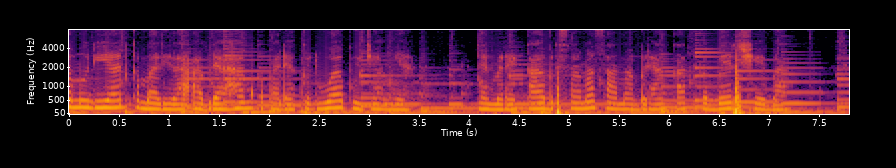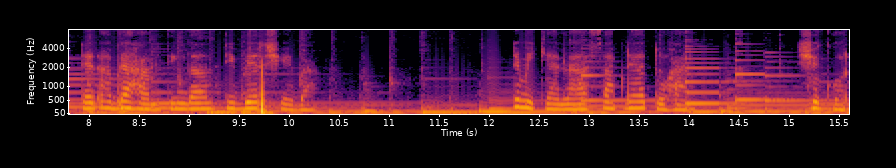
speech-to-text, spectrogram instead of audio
Kemudian kembalilah Abraham kepada kedua bujangnya, dan mereka bersama-sama berangkat ke Beersheba, dan Abraham tinggal di Beersheba. Demikianlah sabda Tuhan. Syukur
